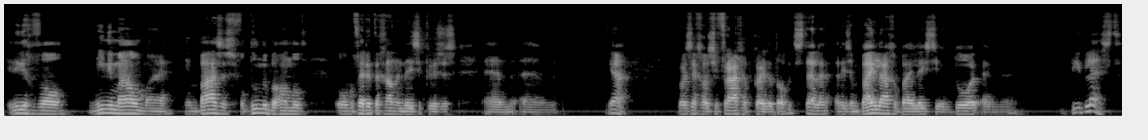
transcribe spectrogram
in ieder geval minimaal, maar in basis voldoende behandeld om verder te gaan in deze cursus. En um, ja, ik wou zeggen, als je vragen hebt, kan je dat altijd stellen. Er is een bijlage bij, lees die ook door en uh, be blessed.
